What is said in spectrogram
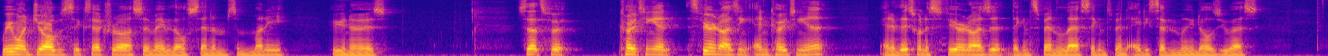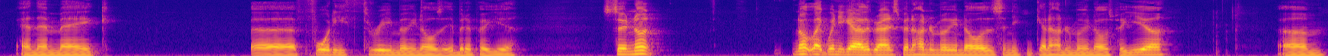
we want jobs, etc." So maybe they'll send them some money. Who knows? So that's for coating it, spheronizing and coating it. And if just want to spheronize it, they can spend less. They can spend $87 million US and then make uh, $43 million EBITDA per year. So not not like when you get out of the ground, you spend $100 million and you can get $100 million per year. Um,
